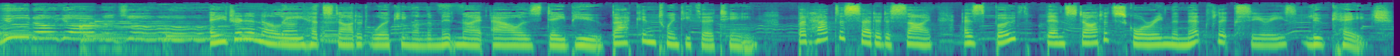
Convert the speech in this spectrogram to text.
You know you're a jewel. Adrian and Ali had started working on the Midnight Hours debut back in 2013 but had to set it aside as both then started scoring the Netflix series Luke Cage.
